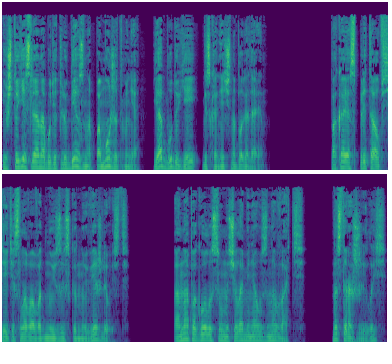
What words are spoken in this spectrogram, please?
И что если она будет любезна, поможет мне, я буду ей бесконечно благодарен. Пока я сплетал все эти слова в одну изысканную вежливость, она по голосу начала меня узнавать, насторожилась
